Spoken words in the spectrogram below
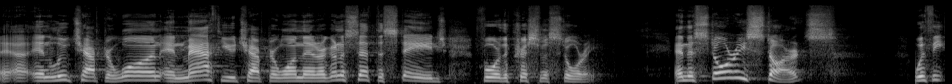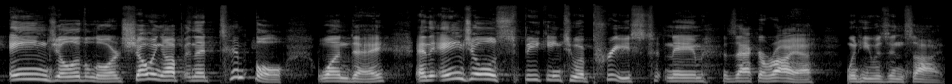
uh, in Luke chapter 1 and Matthew chapter 1, that are going to set the stage for the Christmas story. And the story starts with the angel of the Lord showing up in the temple one day, and the angel is speaking to a priest named Zechariah when he was inside.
